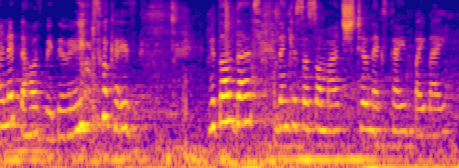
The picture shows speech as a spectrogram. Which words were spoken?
i like the house by the way. So guys with all that thank you so so much. Till next time. Bye bye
